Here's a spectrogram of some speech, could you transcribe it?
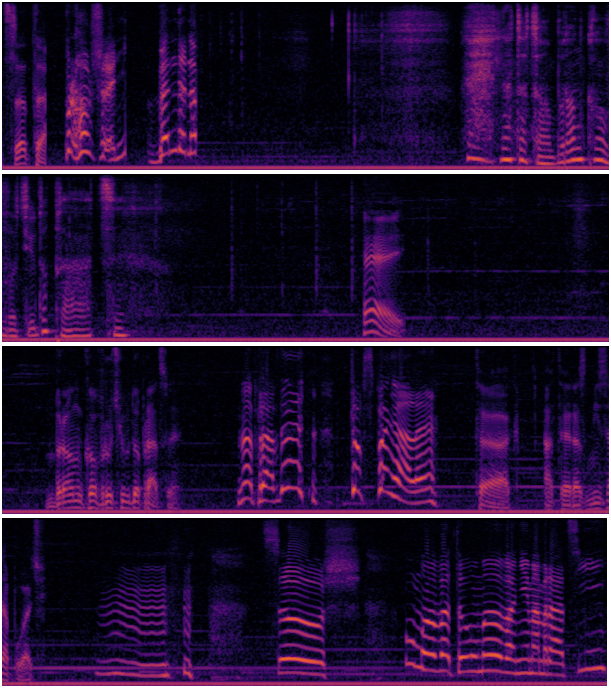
Co tak? Proszę, nie, będę na... No to co, Bronko wrócił do pracy. Hej! Bronko wrócił do pracy. Naprawdę? To wspaniale. Tak, a teraz mi zapłać. Hmm. Cóż, umowa to umowa, nie mam racji?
